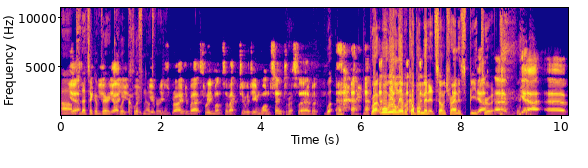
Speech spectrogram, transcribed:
Um, yeah. So that's like a very yeah, quick you, Cliff Notes you, version. described about three months of activity in one sentence right. there, but well, right. Well, we only have a couple minutes, so I'm trying to speed yeah, through it. Um, yeah, uh,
